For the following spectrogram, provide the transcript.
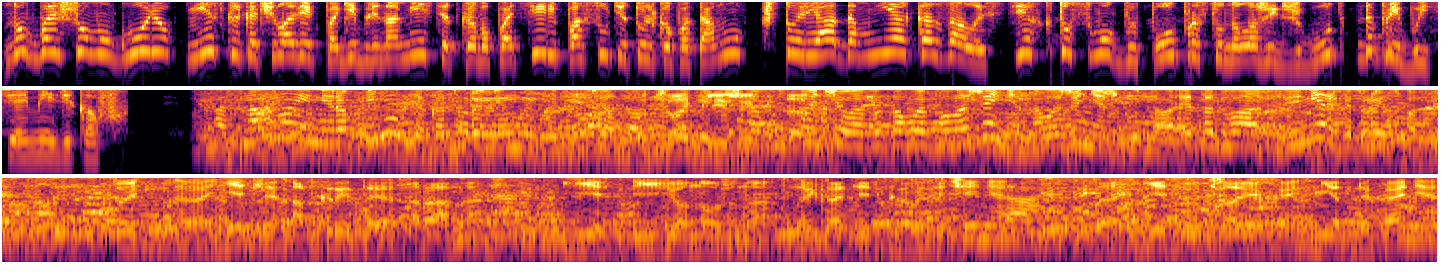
Но к большому горю несколько человек погибли на месте от кровопотери, по сути, только потому, что рядом не оказалось тех, кто смог бы попросту наложить жгут до прибытия медиков. Основные мероприятия, которыми мы вот сейчас должны вот владеть, лежит, это устойчивое да. боковое положение, наложение жгута. Это два, две меры, которые спасут. То есть, э, если открытая рана есть, ее нужно прекратить кровотечение. Да. да. Если у человека нет дыхания,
